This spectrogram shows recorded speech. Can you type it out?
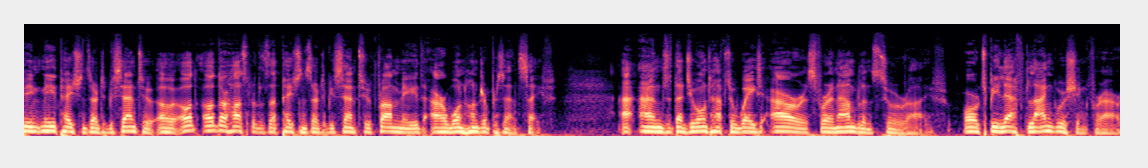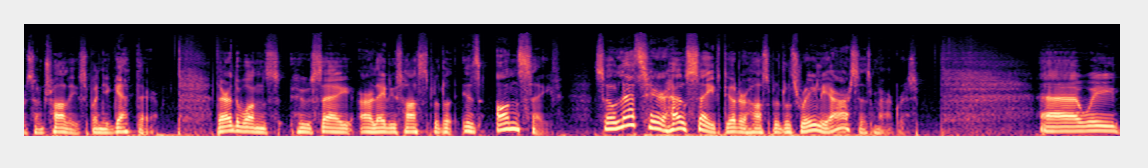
Meath patients are to be sent to, oh, other hospitals that patients are to be sent to from Meath are 100% safe? Uh, and that you won't have to wait hours for an ambulance to arrive or to be left languishing for hours on trolleys when you get there. They're the ones who say Our Lady's Hospital is unsafe. So let's hear how safe the other hospitals really are, says Margaret. Uh, we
